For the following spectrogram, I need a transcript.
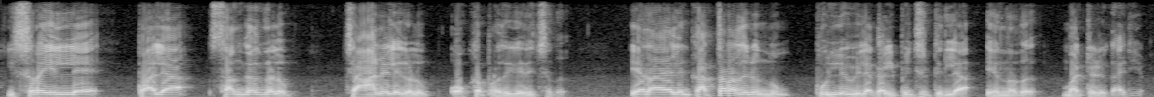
ഇസ്രയേലിലെ പല സംഘങ്ങളും ചാനലുകളും ഒക്കെ പ്രതികരിച്ചത്. ഏതായാലും ഖത്തർ അതിനൊന്നും പുല്ലുവില കൽപ്പിച്ചിട്ടില്ല എന്നത് മറ്റൊരു കാര്യം.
